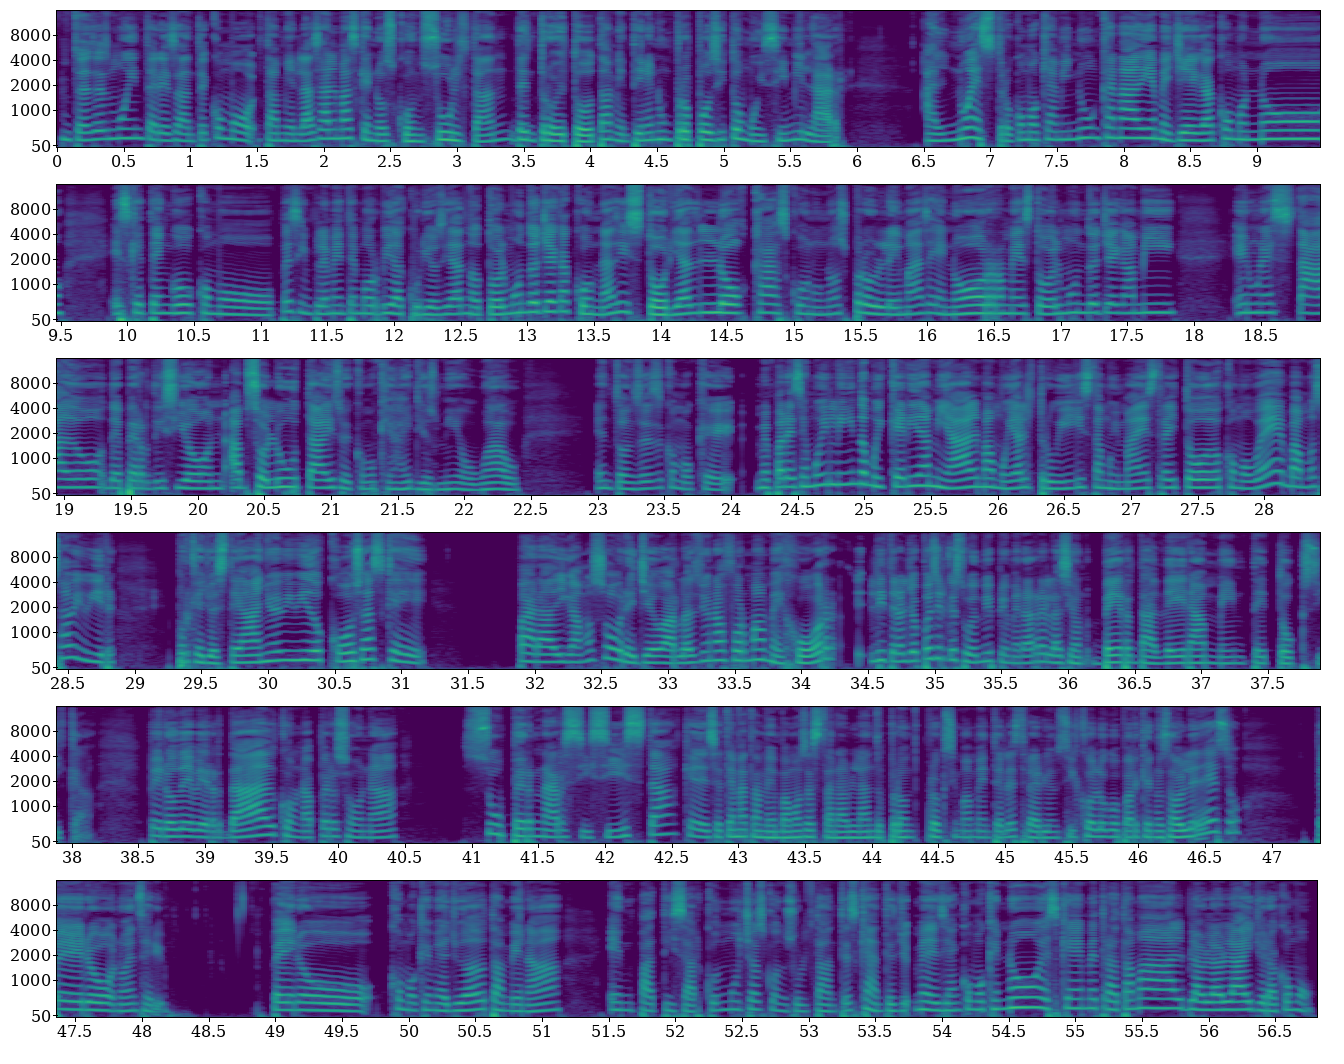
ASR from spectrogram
Entonces es muy interesante como también las almas que nos consultan, dentro de todo también tienen un propósito muy similar al nuestro, como que a mí nunca nadie me llega como no, es que tengo como pues simplemente mórbida curiosidad, no, todo el mundo llega con unas historias locas, con unos problemas enormes, todo el mundo llega a mí en un estado de perdición absoluta y soy como que, ay Dios mío, wow. Entonces como que me parece muy lindo, muy querida mi alma, muy altruista, muy maestra y todo, como ven, vamos a vivir, porque yo este año he vivido cosas que para, digamos, sobrellevarlas de una forma mejor, literal yo puedo decir que estuve en mi primera relación verdaderamente tóxica, pero de verdad con una persona súper narcisista, que de ese tema también vamos a estar hablando próximamente, les traeré un psicólogo para que nos hable de eso, pero no en serio, pero como que me ha ayudado también a empatizar con muchas consultantes que antes me decían como que no, es que me trata mal, bla, bla, bla, y yo era como,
